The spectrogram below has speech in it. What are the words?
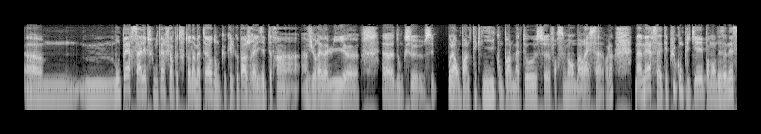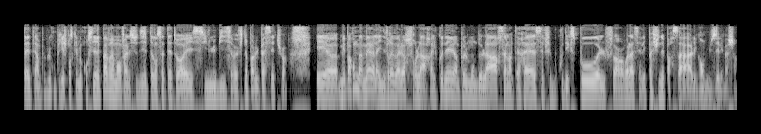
mon père, ça allait parce que mon père fait un peu de photo d'amateur, donc quelque part, je réalisais peut-être un, un, vieux rêve à lui. donc c'est voilà, on parle technique, on parle matos, euh, forcément, bah bref, ça, voilà. Ma mère, ça a été plus compliqué pendant des années, ça a été un peu plus compliqué. Je pense qu'elle me considérait pas vraiment, enfin, elle se disait peut-être dans sa tête, ouais, c'est une lubie, ça va finir par lui passer, tu vois. Et euh, mais par contre, ma mère, elle a une vraie valeur sur l'art. Elle connaît un peu le monde de l'art, ça l'intéresse, elle fait beaucoup d'expos, elle, enfin voilà, elle est passionnée par ça, les grands musées, les machins.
